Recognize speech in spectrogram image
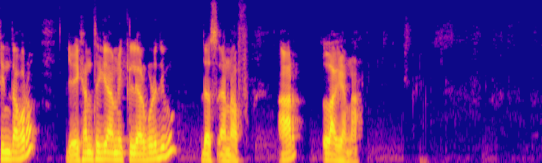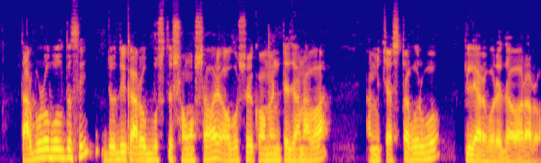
চিন্তা করো যে এখান থেকে আমি ক্লিয়ার করে দিব দ্যাটস এনাফ আর লাগে না। তারপরেও বলতেছি, যদি কারও বুঝতে সমস্যা হয়, অবশ্যই কমেন্টে জানাবা। আমি চেষ্টা করব ক্লিয়ার করে দেওয়ার আরও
